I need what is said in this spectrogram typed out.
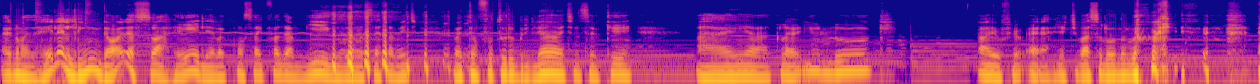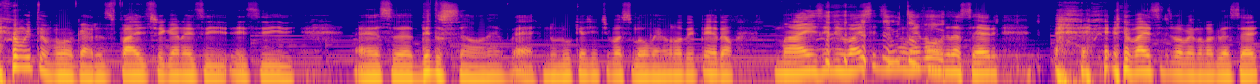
Aí, não, mas a é linda, olha só a Hayley, ela consegue fazer amigos, ela certamente vai ter um futuro brilhante, não sei o que. Aí a Claire, e o Luke? Aí o filme, é, a gente vacilou no Luke. é muito bom, cara, os pais chegando a esse, esse, a essa dedução, né? É, no Luke a gente vacilou mesmo, não tem perdão. Mas ele vai se desenvolvendo ao longo da série. ele vai se desenvolvendo ao longo da série.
